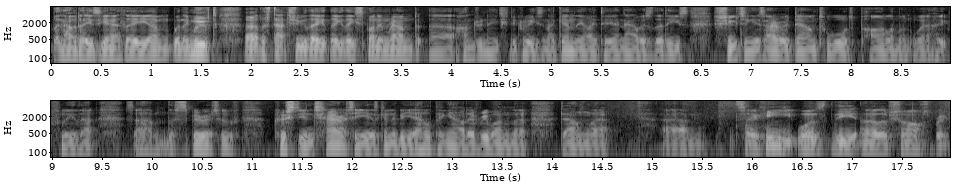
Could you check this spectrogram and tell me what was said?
but nowadays, yeah, they um, when they moved uh, the statue, they, they, they spun him round uh, 180 degrees, and again, the idea now is that he's shooting his arrow down towards Parliament, where hopefully that um, the spirit of Christian charity is going to be helping out everyone uh, down there. Um, so he was the Earl of Shaftesbury.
